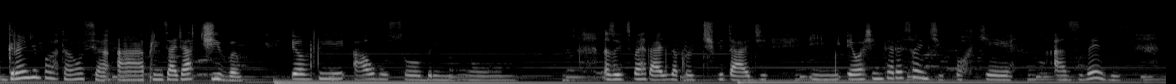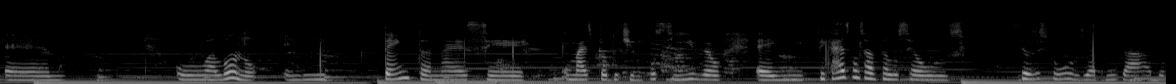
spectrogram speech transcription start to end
grande importância a aprendizagem ativa. Eu vi algo sobre no, nas oito verdades da produtividade e eu achei interessante porque às vezes é, o aluno ele tenta né, ser o mais produtivo possível é, e fica responsável pelos seus seus estudos e aprendizado,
